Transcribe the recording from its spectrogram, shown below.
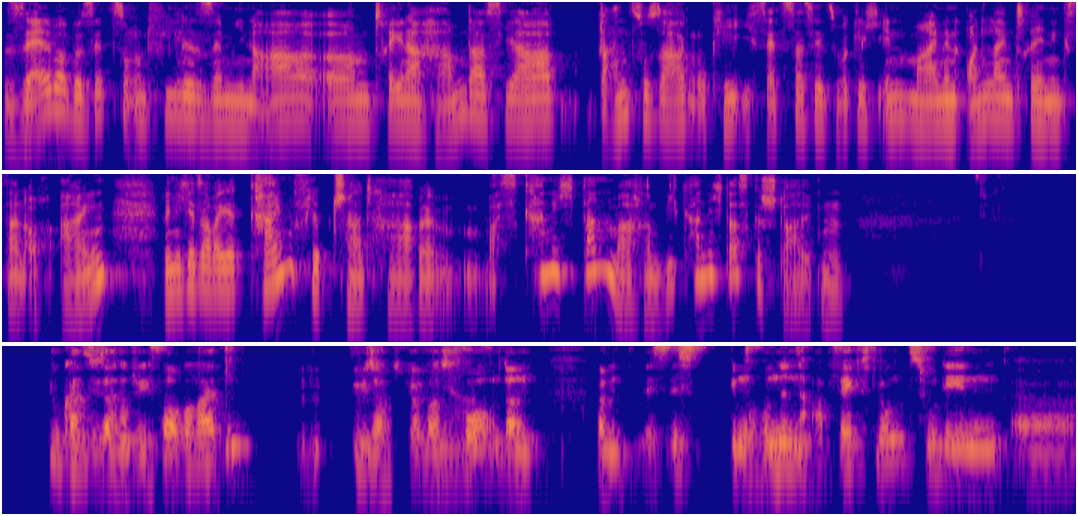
selber besitze und viele Seminartrainer ähm, haben das ja, dann zu sagen, okay, ich setze das jetzt wirklich in meinen Online-Trainings dann auch ein. Wenn ich jetzt aber keinen Flipchart habe, was kann ich dann machen? Wie kann ich das gestalten? Du kannst die Sachen natürlich vorbereiten. Wie gesagt, ich was ja. vor und dann, ähm, es ist im Grunde eine Abwechslung zu den äh,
